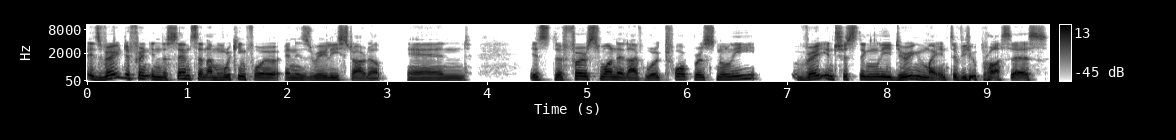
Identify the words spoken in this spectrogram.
it's very different in the sense that I'm working for an Israeli startup, and it's the first one that I've worked for personally. Very interestingly, during my interview process,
